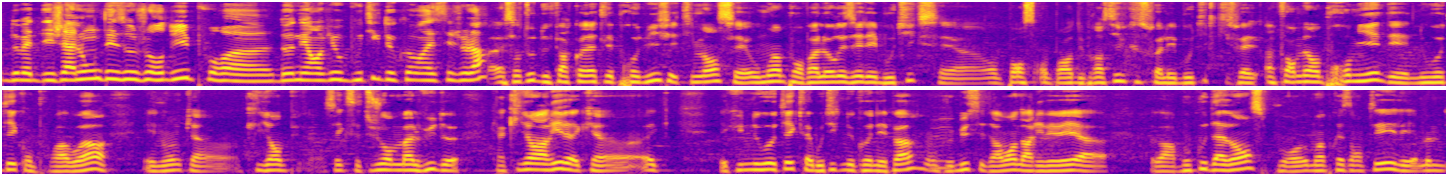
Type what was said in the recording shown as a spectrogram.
de mettre des jalons dès aujourd'hui pour euh, donner envie aux boutiques de commander ces jeux-là. Euh, surtout de faire connaître les produits, effectivement, c'est au moins pour valoriser les boutiques. C'est, euh, on pense, on part du principe que ce soit les boutiques qui soient informées en premier des nouveautés qu'on pourra avoir, et non qu'un client. On sait que c'est toujours mal vu qu'un client arrive avec, un, avec, avec une nouveauté que la boutique ne connaît pas. Donc Mm. le but, c'est vraiment d'arriver à avoir beaucoup d'avance pour au moins présenter les même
